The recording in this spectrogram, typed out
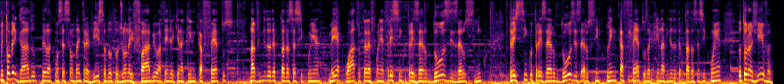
Muito obrigado pela concessão da entrevista, doutor Johnny Fábio, atende aqui na Clínica Fetos, na Avenida Deputada Ceci Cunha, 64, o telefone é 3530 1205. 3530-1205, Clínica Fetos, aqui na Avenida Deputada Ceci Cunha. Doutora Giva,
